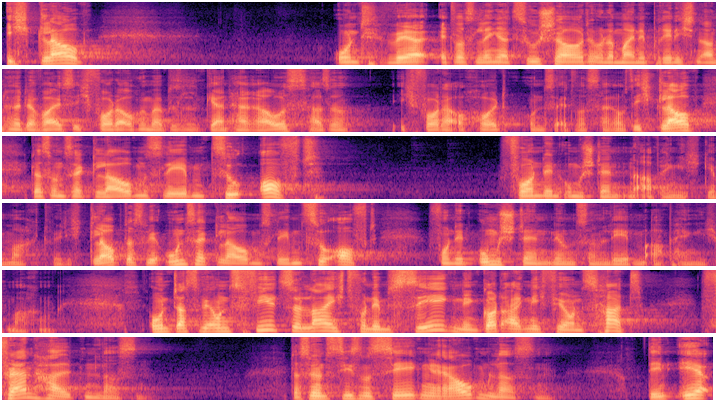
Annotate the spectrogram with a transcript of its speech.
Ich glaube, und wer etwas länger zuschaut oder meine Predigten anhört, der weiß, ich fordere auch immer ein bisschen gern heraus. Also ich fordere auch heute uns etwas heraus. Ich glaube, dass unser Glaubensleben zu oft von den Umständen abhängig gemacht wird. Ich glaube, dass wir unser Glaubensleben zu oft von den Umständen in unserem Leben abhängig machen. Und dass wir uns viel zu leicht von dem Segen, den Gott eigentlich für uns hat, fernhalten lassen. Dass wir uns diesen Segen rauben lassen, den er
